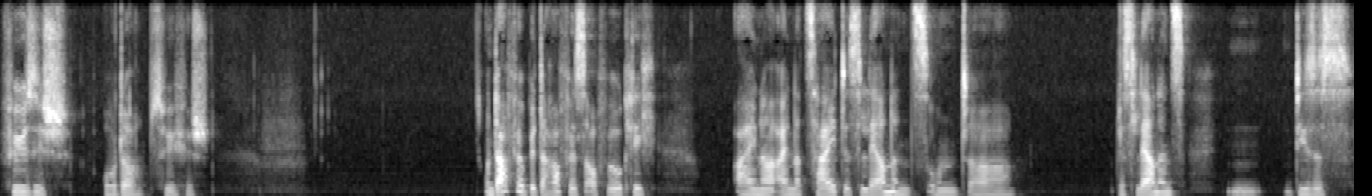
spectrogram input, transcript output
physisch oder psychisch. Und dafür bedarf es auch wirklich einer, einer Zeit des Lernens und äh, des Lernens dieses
